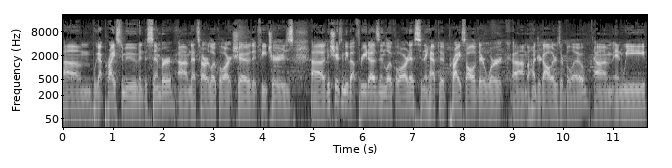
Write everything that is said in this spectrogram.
Um, we got Price to Move in December. Um, that's our local art show that features, uh, this year's gonna be about three dozen local artists, and they have to price all of their work um, $100 or below. Um, and we,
